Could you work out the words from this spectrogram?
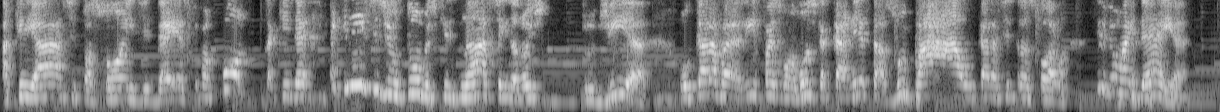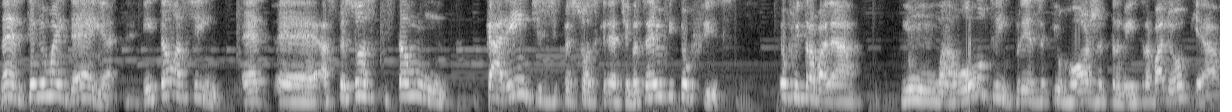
a criar situações, ideias que fala, puta que ideia. É que nem esses youtubers que nascem da noite pro dia, o cara vai ali, faz uma música, caneta azul, pá, o cara se transforma. Teve uma ideia, né? Ele teve uma ideia. Então, assim, é, é, as pessoas estão carentes de pessoas criativas. Aí o que, que eu fiz? Eu fui trabalhar numa outra empresa que o Roger também trabalhou, que é a,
